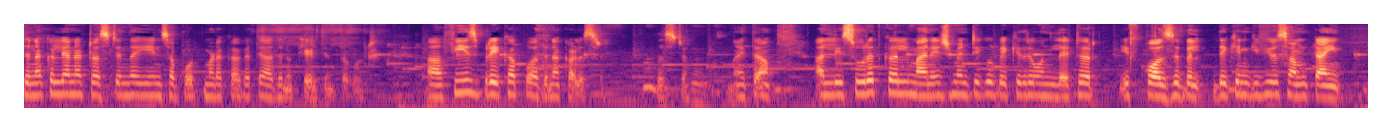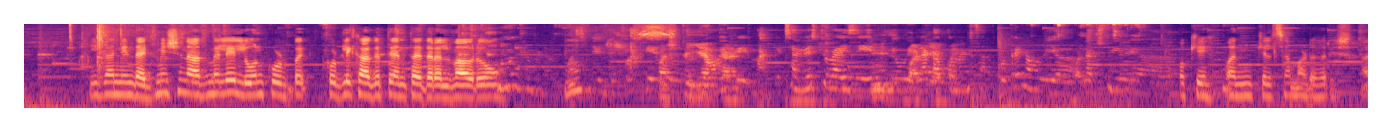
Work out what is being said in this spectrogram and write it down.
ಜನಕಲ್ಯಾಣ ಟ್ರಸ್ಟಿಂದ ಏನು ಸಪೋರ್ಟ್ ಮಾಡೋಕ್ಕಾಗತ್ತೆ ಅದನ್ನು ಕೇಳ್ತೀನಿ ತಗೊಳ್ರಿ. ಫೀಸ್ ಬ್ರೇಕಪ್ಪು ಅದನ್ನು ಕಳಿಸ್ರಿ. ಆದಷ್ಟು. ಆಯಿತಾ? ಅಲ್ಲಿ ಸೂರತ್ಕಲ್ ಮ್ಯಾನೇಜ್ಮೆಂಟಿಗೂ ಬೇಕಿದ್ರೆ ಒಂದು letter if possible they can give you some time ಈಗ ನಿಂದು ಅಡ್ಮಿಷನ್ ಆದಮೇಲೆ ಲೋನ್ ಕೊಡ್ಬೇಕು ಕೊಡ್ಲಿಕ್ಕಾಗತ್ತೆ ಅಂತ ಇದ್ದಾರಲ್ವಾ ಅವರು? ಫಸ್ಟ್ ಇಯರ್ ಸೆಮಿಸ್ಟರ್ ವೈಸ್ ಏನು ನೀವು ಎಲ್ಲ ಡಾಕ್ಯುಮೆಂಟ್ಸ್ ಕೊಟ್ರೆ ನಾವು ಲಕ್ಷ್ಮಿ ಓಕೆ ಒಂದು ಕೆಲಸ ಮಾಡು ಹರೀಶ್. ಆ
